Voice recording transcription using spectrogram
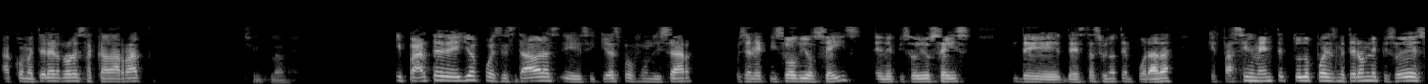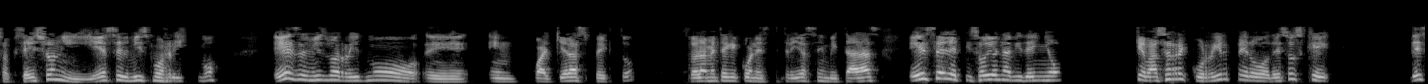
a cometer errores a cada rato. Sí, claro. Y parte de ello, pues está ahora, eh, si quieres profundizar, pues el episodio 6, el episodio 6 de, de esta segunda temporada, que fácilmente tú lo puedes meter a un episodio de Succession y es el mismo ritmo, es el mismo ritmo eh, en cualquier aspecto solamente que con estrellas invitadas. Es el episodio navideño que vas a recurrir, pero de esos que, de,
